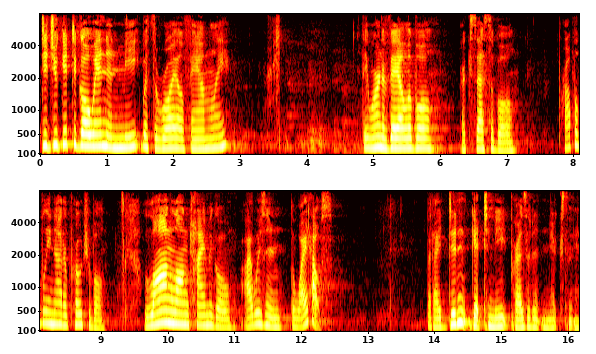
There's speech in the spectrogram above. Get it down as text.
Did you get to go in and meet with the royal family? They weren't available or accessible, probably not approachable. Long, long time ago, I was in the White House, but I didn't get to meet President Nixon.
